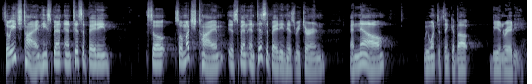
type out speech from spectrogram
so each time he spent anticipating, so, so much time is spent anticipating his return, and now we want to think about being ready.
